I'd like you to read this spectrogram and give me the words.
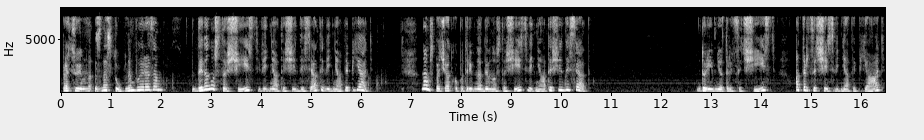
Працюємо з наступним виразом. 96 відняти 60 і відняти 5. Нам спочатку потрібно 96 відняти 60. Дорівнює 36, а 36 відняти 5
